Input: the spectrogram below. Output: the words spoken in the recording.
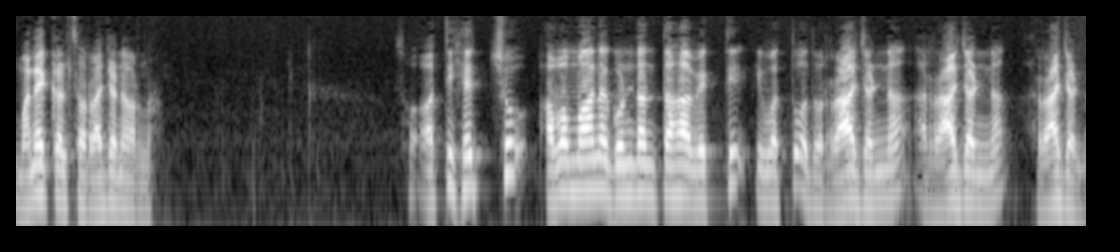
ಮನೆ ಕಳಿಸೋ ರಾಜಣ್ಣ ಅವ್ರನ್ನ. ಸೊ ಅತಿ ಹೆಚ್ಚು ಅವಮಾನಗೊಂಡಂತಹ ವ್ಯಕ್ತಿ ಇವತ್ತು ಅದು ರಾಜಣ್ಣ ರಾಜಣ್ಣ ರಾಜಣ್ಣ.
